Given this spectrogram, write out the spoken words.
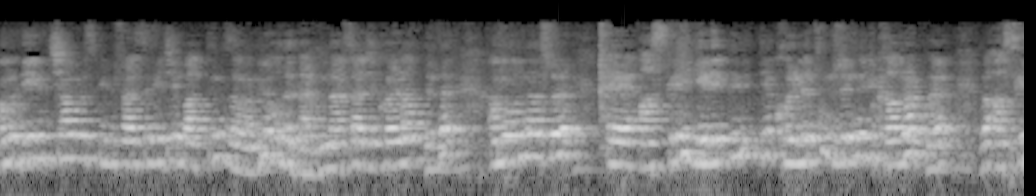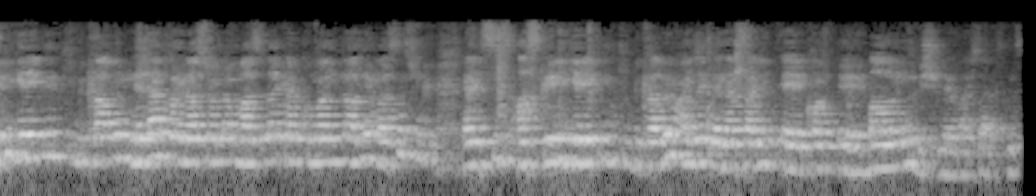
Ama David Chalmers gibi felsefeciye baktığınız zaman bile o da der. Bunlar sadece korelattır da. Ama ondan sonra e, asgari gereklilik diye korelatın üzerine bir kavram koyar. Ve asgari gereklilik gibi bir kavramın neden korelasyondan bahsederken kullandığını anlayamazsınız. Çünkü yani siz asgari gereklilik gibi kavramı ancak nedensellik e, e, bağlamını düşünmeye başlarsınız.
